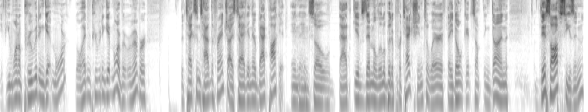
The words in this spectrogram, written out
if you want to prove it and get more, go ahead and prove it and get more. But remember, the Texans have the franchise tag in their back pocket, and and so that gives them a little bit of protection to where if they don't get something done this offseason,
